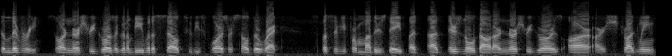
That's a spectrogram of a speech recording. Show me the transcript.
delivery. So our nursery growers are going to be able to sell to these florists or sell direct specifically for Mother's Day, but uh, there's no doubt our nursery growers are, are struggling.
